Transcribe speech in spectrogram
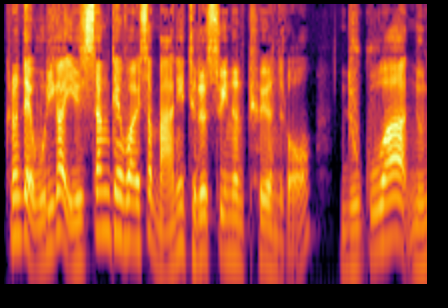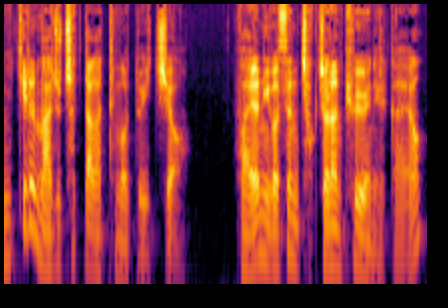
그런데 우리가 일상 대화에서 많이 들을 수 있는 표현으로 누구와 눈길을 마주쳤다 같은 것도 있죠. 과연 이것은 적절한 표현일까요?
